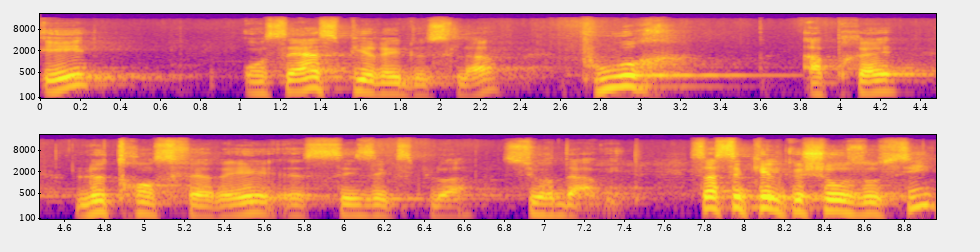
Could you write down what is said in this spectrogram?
et on s'est inspiré de cela pour après le transférer, ses exploits, sur David. Ça, c'est quelque chose aussi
